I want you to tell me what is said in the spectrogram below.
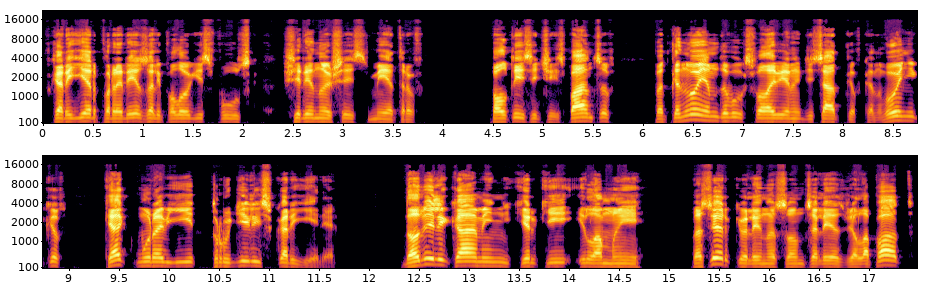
в карьер прорезали пологий спуск шириной 6 метров. Полтысячи испанцев под конвоем двух с половиной десятков конвойников, как муравьи, трудились в карьере. Долбили камень, кирки и ломы, Посверкивали на солнце лезвия лопат,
